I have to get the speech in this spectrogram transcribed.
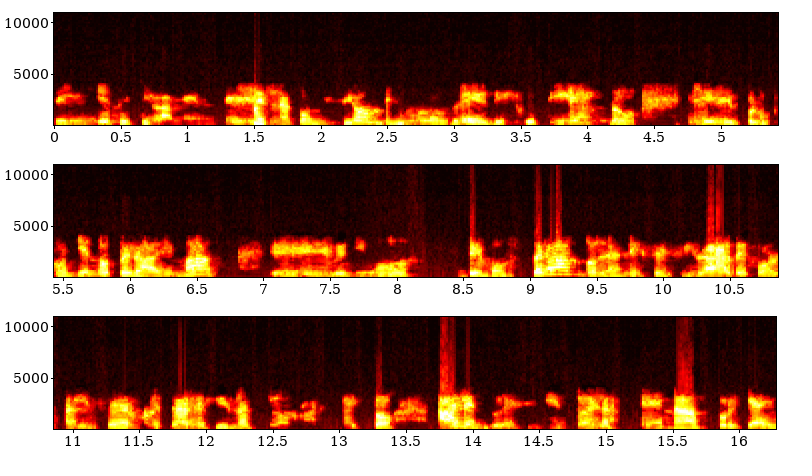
Sí, efectivamente. En la comisión venimos eh, discutiendo, eh, proponiendo, pero además eh, venimos demostrando la necesidad de fortalecer nuestra legislación respecto al endurecimiento de las penas, porque hay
